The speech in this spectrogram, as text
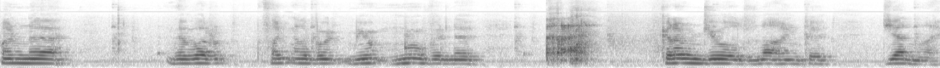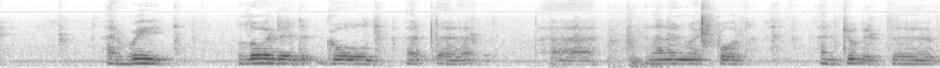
when uh, they were thinking about moving the crown jewels everything to Germany. And we loaded gold at uh, uh, in an English port and took it to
